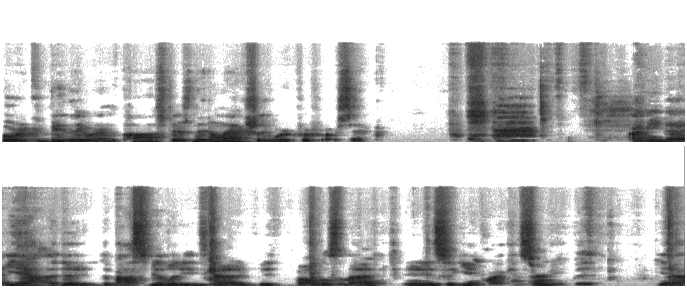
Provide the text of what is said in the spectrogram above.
Or it could be they were imposters and they don't actually work for Farsec. I mean that yeah, the the possibilities kind of it boggles the mind. And it's again quite concerning, but yeah,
